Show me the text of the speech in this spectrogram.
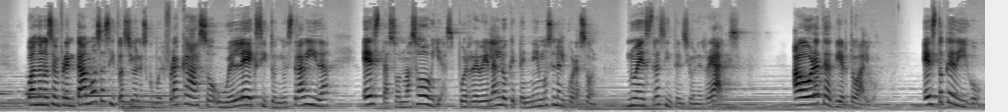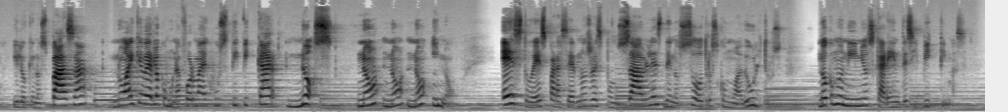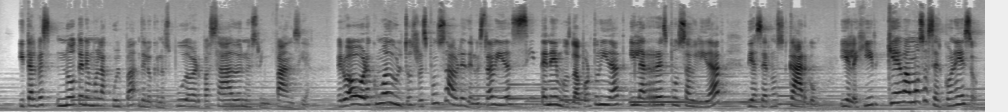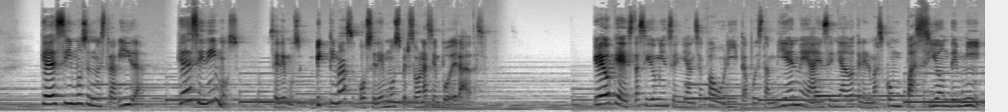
cuando nos enfrentamos a situaciones como el fracaso o el éxito en nuestra vida, estas son más obvias, pues revelan lo que tenemos en el corazón, nuestras intenciones reales. Ahora te advierto algo. Esto que digo y lo que nos pasa no hay que verlo como una forma de justificarnos. No, no, no y no. Esto es para hacernos responsables de nosotros como adultos, no como niños carentes y víctimas. Y tal vez no tenemos la culpa de lo que nos pudo haber pasado en nuestra infancia, pero ahora como adultos responsables de nuestra vida sí tenemos la oportunidad y la responsabilidad de hacernos cargo y elegir qué vamos a hacer con eso. ¿Qué decimos en nuestra vida? ¿Qué decidimos? ¿Seremos víctimas o seremos personas empoderadas? Creo que esta ha sido mi enseñanza favorita, pues también me ha enseñado a tener más compasión de mí,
